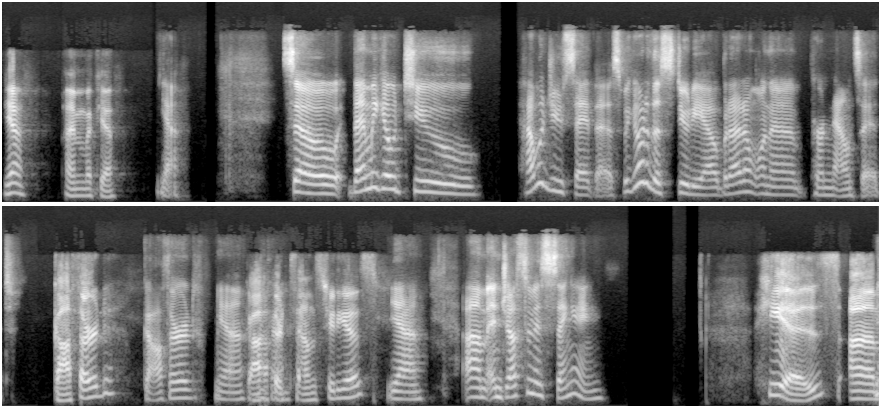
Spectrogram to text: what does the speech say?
Yeah, I'm with you. Yeah. So then we go to, how would you say this? We go to the studio, but I don't want to pronounce it. Gothard, Gothard. Yeah. okay. Gothard Sound Studios. Yeah. Um, and Justin is singing. He is. Um,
